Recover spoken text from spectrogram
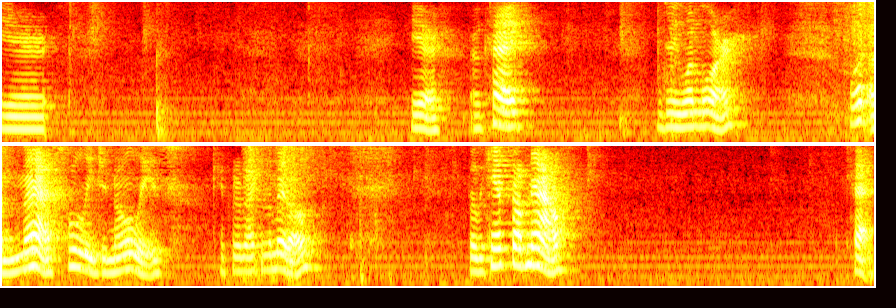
Here. Here. Okay. I'm doing one more. What a mess. Holy janoles. Okay, put it back in the middle. But we can't stop now. Okay.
